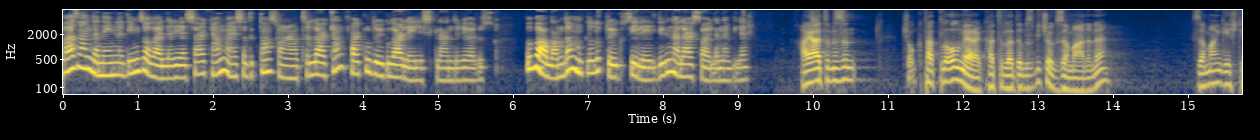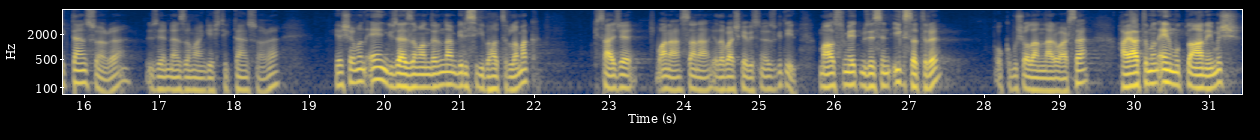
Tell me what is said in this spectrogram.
Bazen deneyimlediğimiz olayları yaşarken ve yaşadıktan sonra hatırlarken farklı duygularla ilişkilendiriyoruz. Bu bağlamda mutluluk duygusu ile ilgili neler söylenebilir? Hayatımızın çok tatlı olmayarak hatırladığımız birçok zamanını zaman geçtikten sonra, üzerinden zaman geçtikten sonra yaşamın en güzel zamanlarından birisi gibi hatırlamak sadece bana, sana ya da başka birisine özgü değil. Masumiyet Müzesi'nin ilk satırı okumuş olanlar varsa hayatımın en mutlu anıymış,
